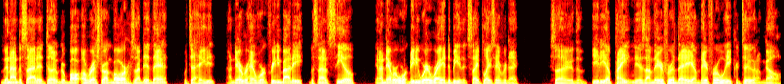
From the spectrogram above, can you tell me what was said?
Then I decided to open a, bar, a restaurant bar. So I did that, which I hated. I never have worked for anybody besides him, and I never worked anywhere where I had to be at the same place every day. So the beauty of painting is I'm there for a day, I'm there for a week or two, and I'm gone.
